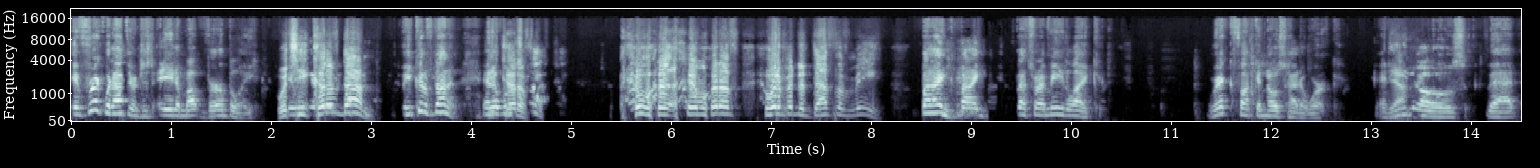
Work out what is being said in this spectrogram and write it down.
if Ric went out there and just ate him up verbally, Which it he could have done. he could have done it, and He it would have. It would have. It would have. It would have been the death of me. But I, but I, that's what I mean. Like, Ric fucking knows how to work, and Yeah. he knows that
